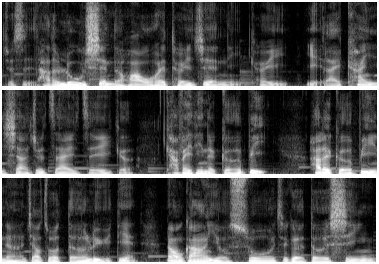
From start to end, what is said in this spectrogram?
就是它的路线的话，我会推荐你可以也来看一下，就在这一个咖啡厅的隔壁，它的隔壁呢叫做德旅店。那我刚刚有说这个德兴，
